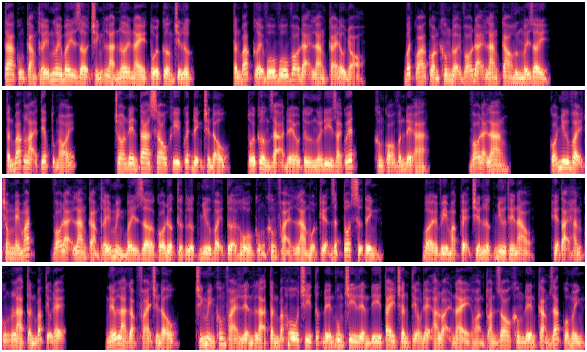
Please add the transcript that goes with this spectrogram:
ta cũng cảm thấy ngươi bây giờ chính là nơi này tối cường chiến lực. Tân bắc cười vô vô võ đại lang cái đầu nhỏ. Bất quá còn không đợi võ đại lang cao hứng mấy giây, tân bắc lại tiếp tục nói, cho nên ta sau khi quyết định chiến đấu, tối cường giả đều từ ngươi đi giải quyết, không có vấn đề à. võ đại lang, có như vậy trong nháy mắt võ đại lang cảm thấy mình bây giờ có được thực lực như vậy tựa hồ cũng không phải là một kiện rất tốt sự tình. Bởi vì mặc kệ chiến lược như thế nào, hiện tại hắn cũng là tần bắc tiểu đệ. Nếu là gặp phải chiến đấu, chính mình không phải liền là tần bắc hô chi tức đến vung chi liền đi tay chân tiểu đệ a loại này hoàn toàn do không đến cảm giác của mình.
